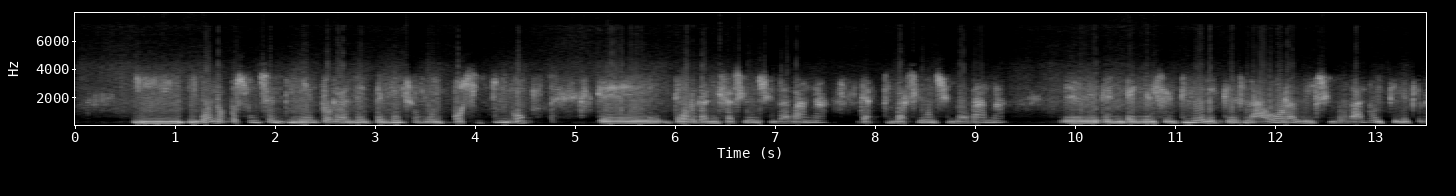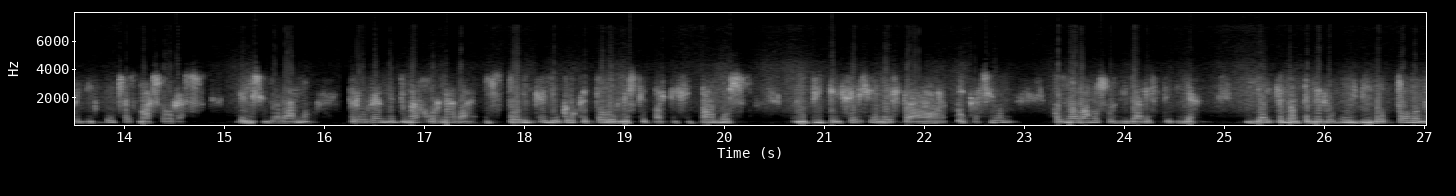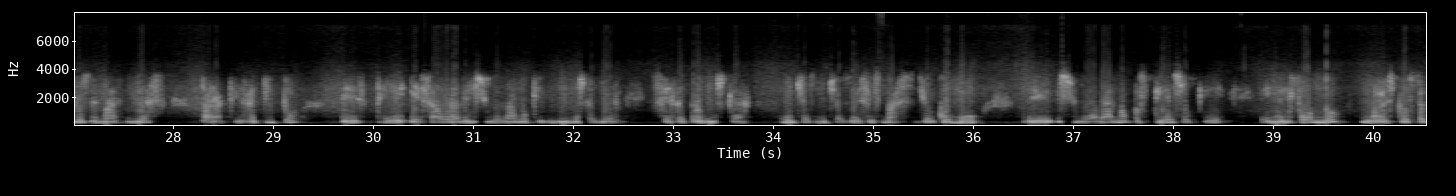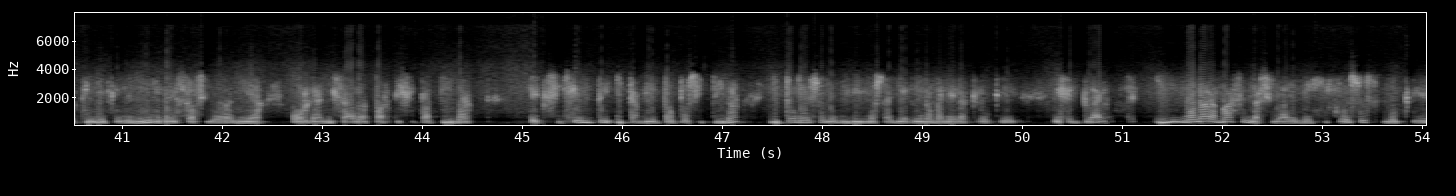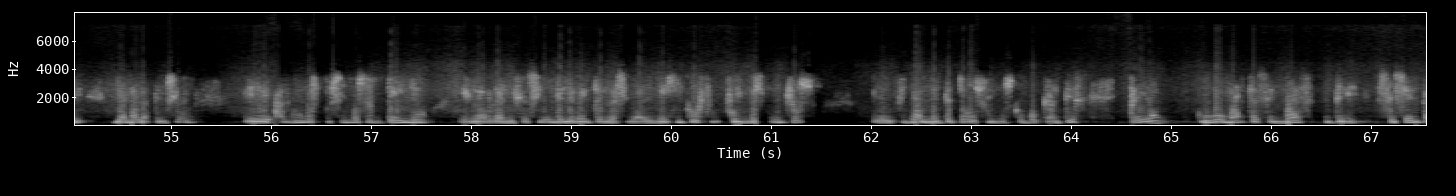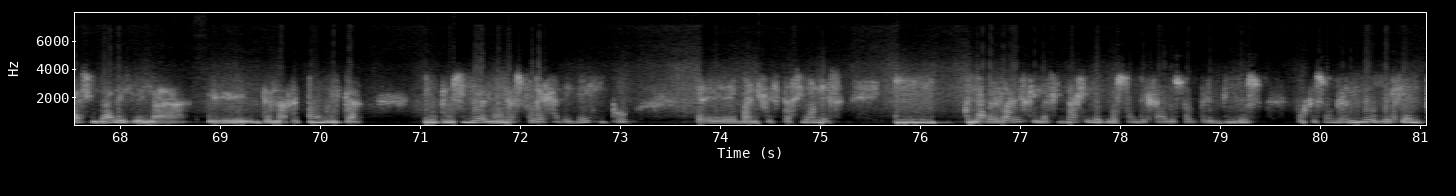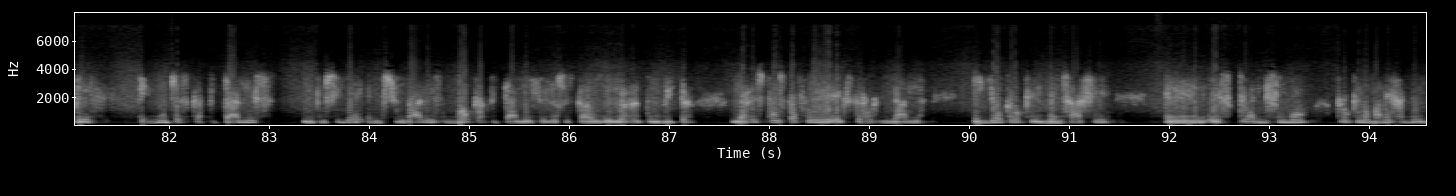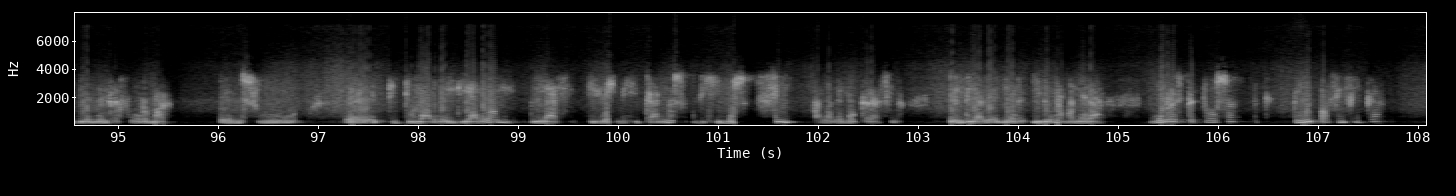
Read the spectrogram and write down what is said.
y, bueno, pues un sentimiento realmente mucho, muy positivo eh, de organización ciudadana, de activación ciudadana, eh, en, en el sentido de que es la hora del ciudadano y tiene que venir muchas más horas del ciudadano, pero realmente una jornada histórica. Yo creo que todos los que participamos, Lupita y Sergio, en esta ocasión, pues no vamos a olvidar este día. Y hay que mantenerlo muy vivo todos los demás días para que, repito, este, esa hora del ciudadano que vivimos ayer se reproduzca muchas, muchas veces más. Yo como eh, ciudadano, pues pienso que en el fondo la respuesta tiene que venir de esa ciudadanía organizada, participativa, exigente y también propositiva, y todo eso lo vivimos ayer de una manera creo que ejemplar, y no nada más en la Ciudad de México, eso es lo que llama la atención. Eh, algunos pusimos empeño en la organización del evento en la Ciudad de México, fu fuimos muchos, eh, finalmente todos fuimos convocantes, pero hubo marchas en más de 60 ciudades de la, eh, de la República, inclusive algunas fuera de México, eh, manifestaciones, y la verdad es que las imágenes nos han dejado sorprendidos en muchas capitales, inclusive en ciudades no capitales de los estados de la República, la respuesta fue extraordinaria. Y yo creo que el mensaje eh, es clarísimo, creo que lo maneja muy bien el Reforma en su eh, titular del día de hoy, las y los mexicanos dijimos sí a la democracia el día de ayer y de una manera muy respetuosa, muy pacífica,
